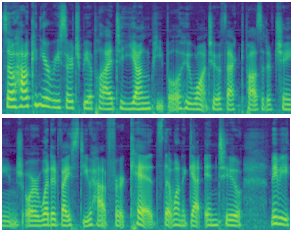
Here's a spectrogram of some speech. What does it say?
So, how can your research be applied to young people who want to affect positive change? Or what advice do you have for kids that want to get into maybe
